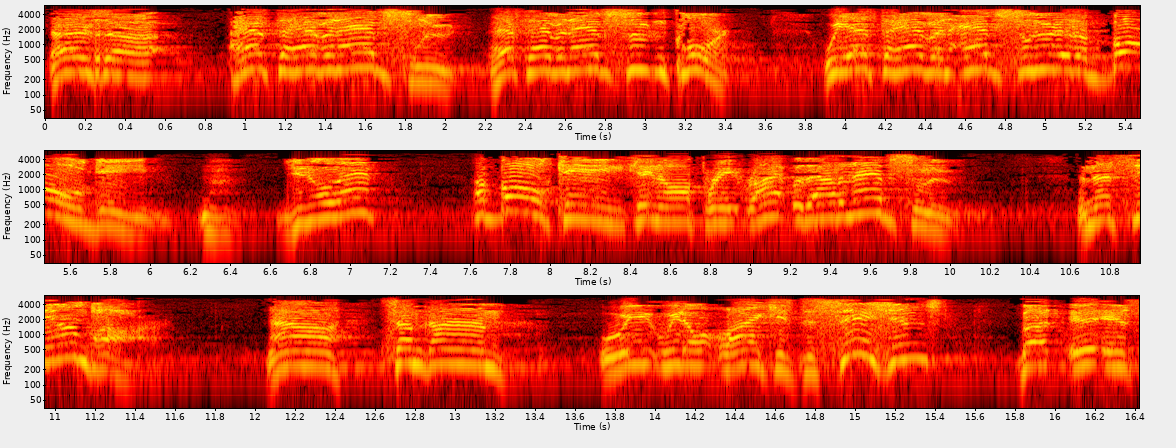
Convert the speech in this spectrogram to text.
There's a have to have an absolute. I have to have an absolute in court. We have to have an absolute at a ball game. Do you know that? A ball game can't operate right without an absolute. And that's the umpire. Now, sometimes we, we don't like his decisions, but it's,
